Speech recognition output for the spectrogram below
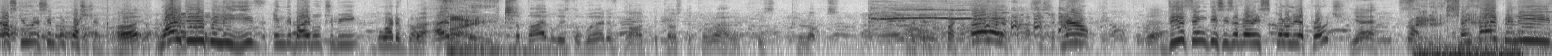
Let me ask you a simple question. Why do you believe in the Bible to be the Word of God? Right, I believe the Bible is the word of God because the Quran is corrupt. Fine. Uh, now, Yeah. do you think this is a very scholarly approach? Yeah. Right. So if I believe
